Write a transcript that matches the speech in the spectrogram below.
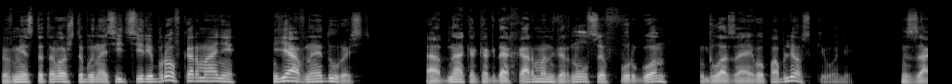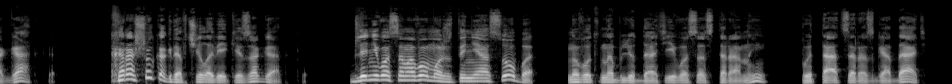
вместо того, чтобы носить серебро в кармане, явная дурость. Однако, когда Харман вернулся в фургон, глаза его поблескивали. Загадка. Хорошо, когда в человеке загадка. Для него самого, может, и не особо, но вот наблюдать его со стороны, пытаться разгадать,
